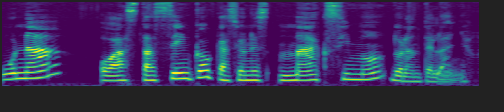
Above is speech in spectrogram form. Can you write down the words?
una o hasta cinco ocasiones máximo durante el año.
